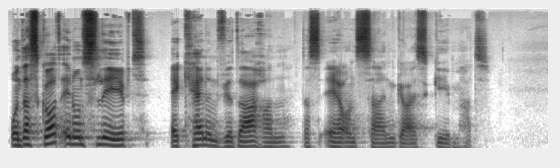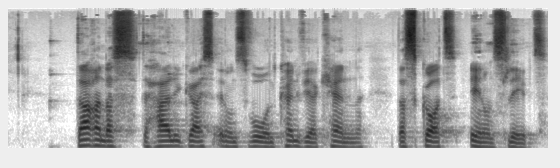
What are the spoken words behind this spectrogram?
Und dass Gott in uns lebt, erkennen wir daran, dass er uns seinen Geist gegeben hat. Daran, dass der Heilige Geist in uns wohnt, können wir erkennen, dass Gott in uns lebt.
